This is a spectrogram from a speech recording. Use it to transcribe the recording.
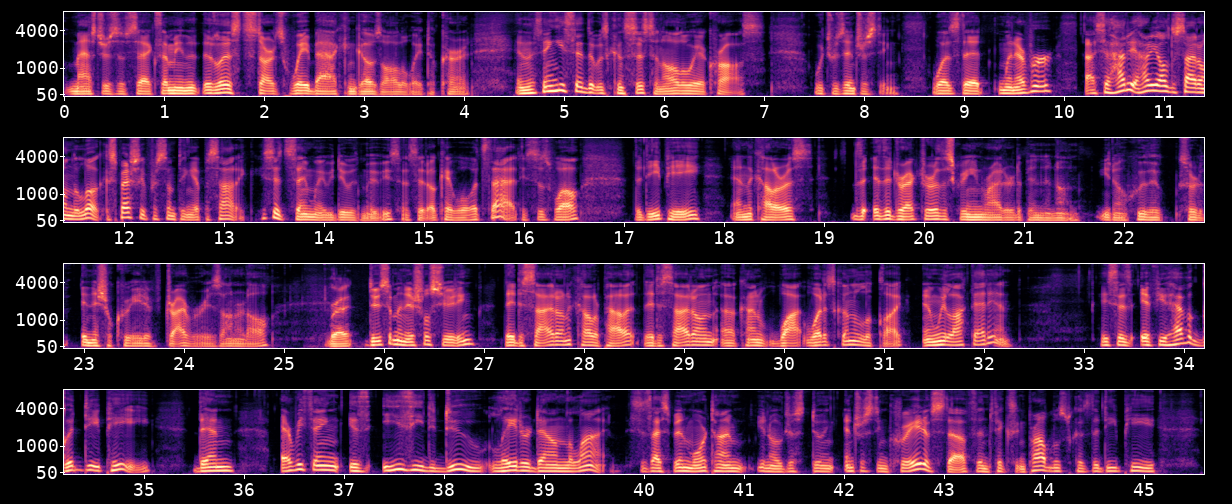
Masters of Sex. I mean, the, the list starts way back and goes all the way to current. And the thing he said that was consistent all the way across, which was interesting, was that whenever I said, "How do you, how do you all decide on the look, especially for something episodic?" He said, "Same way we do with movies." I said, "Okay, well, what's that?" He says, "Well, the DP and the colorist." The, the director or the screenwriter, depending on you know who the sort of initial creative driver is on it all, right? do some initial shooting. They decide on a color palette. They decide on uh, kind of what, what it's going to look like, and we lock that in. He says if you have a good DP, then everything is easy to do later down the line. He says I spend more time, you know, just doing interesting creative stuff than fixing problems because the DP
